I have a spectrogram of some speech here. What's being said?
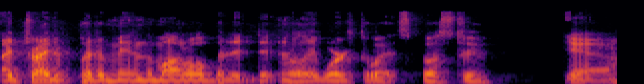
I tried to put them in the model, but it didn't really work the way it's supposed to. Yeah.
